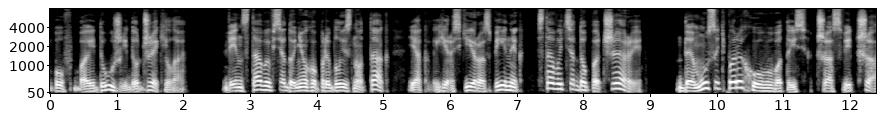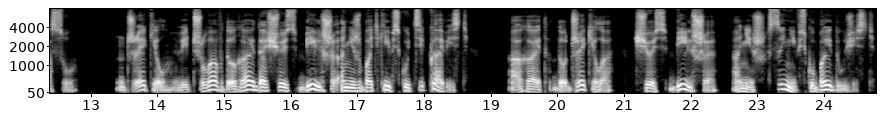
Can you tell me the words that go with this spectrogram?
був байдужий до Джекіла. Він ставився до нього приблизно так, як гірський розбійник ставиться до печери, де мусить переховуватись час від часу. Джекіл відчував до Гайда щось більше, аніж батьківську цікавість, а Гайд до Джекіла щось більше, аніж синівську байдужість.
